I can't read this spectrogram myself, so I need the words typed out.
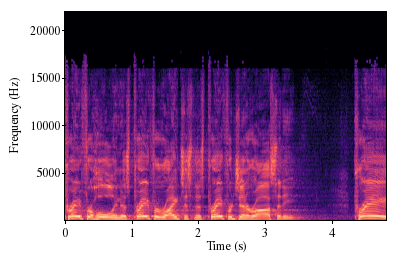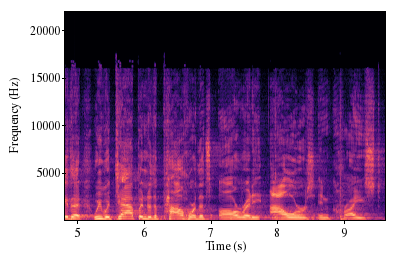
pray for holiness, pray for righteousness, pray for generosity. Pray that we would tap into the power that's already ours in Christ.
